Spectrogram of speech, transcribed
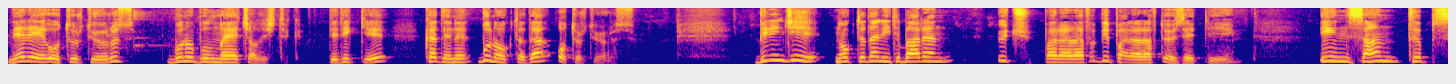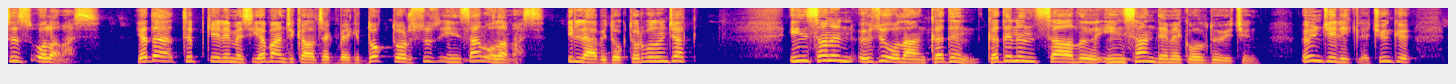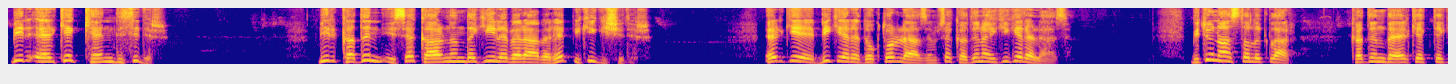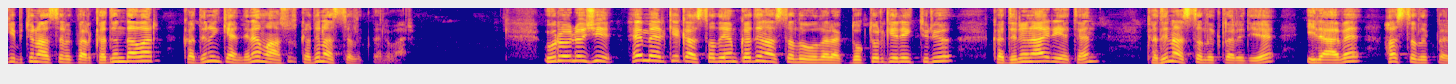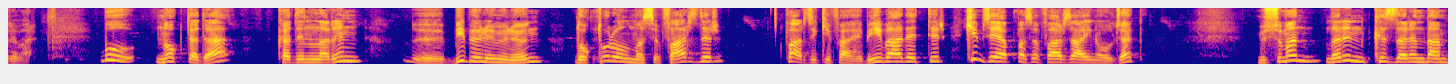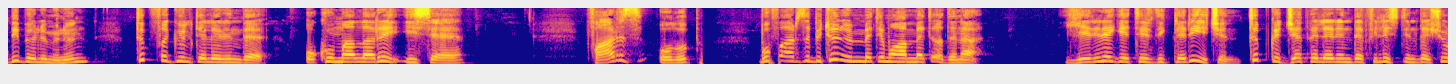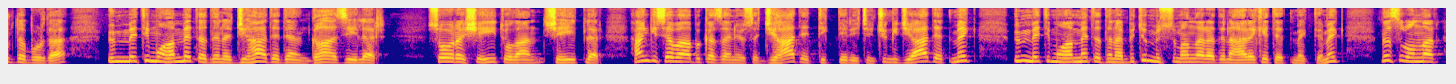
nereye oturtuyoruz? Bunu bulmaya çalıştık. Dedik ki kadını bu noktada oturtuyoruz. Birinci noktadan itibaren üç paragrafı bir paragrafta özetleyeyim. İnsan tıpsız olamaz. Ya da tıp kelimesi yabancı kalacak belki. Doktorsuz insan olamaz. İlla bir doktor bulunacak. İnsanın özü olan kadın, kadının sağlığı insan demek olduğu için öncelikle çünkü bir erkek kendisidir. Bir kadın ise karnındakiyle beraber hep iki kişidir. Erkeğe bir kere doktor lazımsa kadına iki kere lazım. Bütün hastalıklar kadında erkekteki bütün hastalıklar kadında var. Kadının kendine mahsus kadın hastalıkları var. Uroloji hem erkek hastalığı hem kadın hastalığı olarak doktor gerektiriyor. Kadının ayrıyeten kadın hastalıkları diye ilave hastalıkları var. Bu noktada kadınların bir bölümünün doktor olması farzdır. Farz-ı kifaye bir ibadettir. Kimse yapmasa farz aynı olacak. Müslümanların kızlarından bir bölümünün tıp fakültelerinde okumaları ise farz olup bu farzı bütün ümmeti Muhammed adına yerine getirdikleri için tıpkı cephelerinde Filistin'de şurada burada ümmeti Muhammed adına cihad eden gaziler sonra şehit olan şehitler hangi sevabı kazanıyorsa cihad ettikleri için çünkü cihad etmek ümmeti Muhammed adına bütün Müslümanlar adına hareket etmek demek nasıl onlar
